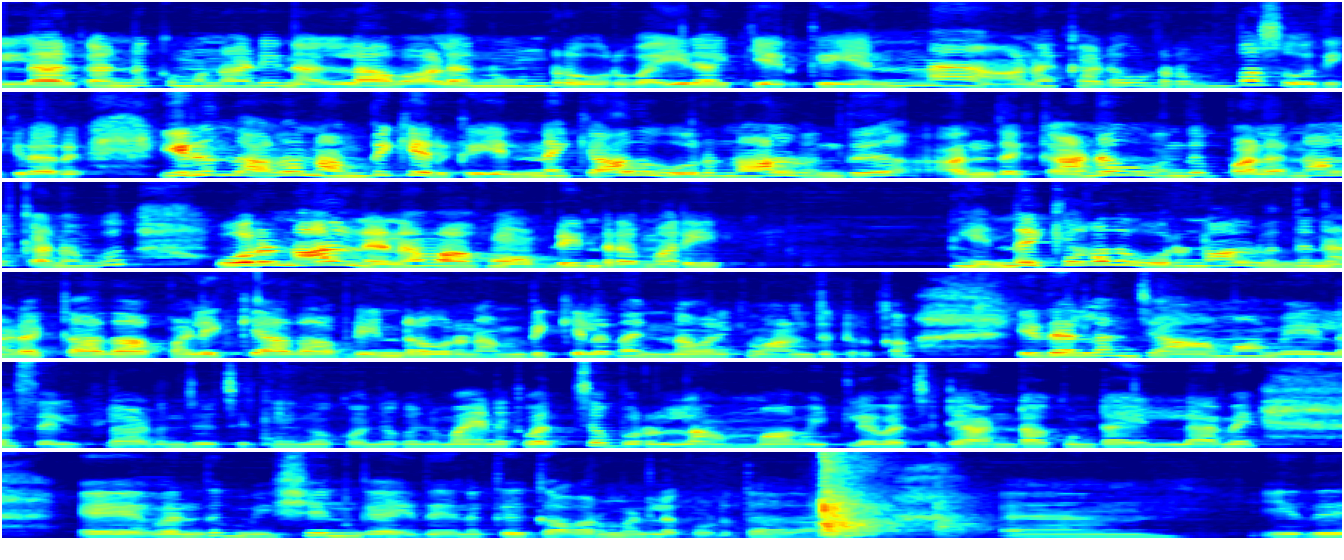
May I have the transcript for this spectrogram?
எல்லார் கண்ணுக்கு முன்னாடி நல்லா வாழணுன்ற ஒரு வைராக்கியம் இருக்குது என்ன ஆனால் ஆனால் கடவுள் ரொம்ப சோதிக்கிறாரு. இருந்தாலும் நம்பிக்கை இருக்குது என்னைக்காவது ஒரு நாள் வந்து அந்த கனவு வந்து பல நாள் கனவு ஒரு நாள் நினைவாகும் அப்படின்ற மாதிரி என்னைக்காவது ஒரு நாள் வந்து நடக்காதா பழிக்காதா அப்படின்ற ஒரு நம்பிக்கையில் தான் இன்ன வரைக்கும் வாழ்ந்துட்டு இதெல்லாம் ஜாமான் மேலே செல்ஃபில் அடைஞ்சு வச்சுருக்கீங்க. கொஞ்சம் கொஞ்சமாக எனக்கு வச்ச பொருள்லாம் அம்மா வீட்டிலே வச்சுட்டு அண்டா குண்டா எல்லாமே வந்து மிஷின்க இது எனக்கு கவர்மெண்ட்டில் கொடுத்ததான் இது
